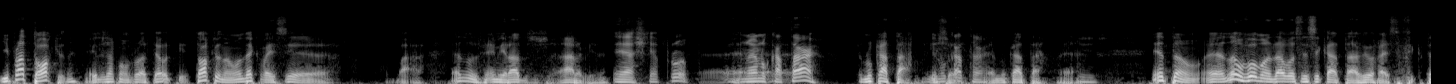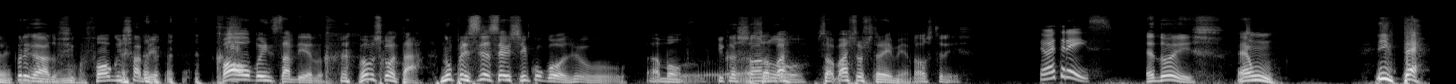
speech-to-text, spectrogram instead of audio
E para Tóquio, né? Ele já comprou até o. Tóquio não, onde é que vai ser? É nos Emirados Árabes, né? É, acho que é pro. Não é no Catar? É no Catar. É no Catar. É no Catar. É. Isso. Então, é, não vou mandar você se catar, viu, Raíssa? Fique tranquilo. Obrigado, fico folgo em saber. folgo em sabê-lo. Vamos contar. Não precisa ser os cinco gols, viu? Tá bom, fica só, só no. Ba só basta os três mesmo. Só os três. Então é três. É dois. É um. Em pé.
